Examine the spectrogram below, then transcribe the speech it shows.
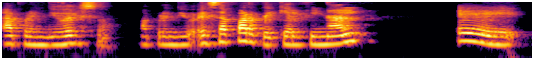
aprendió eso, aprendió esa parte que al final eh,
